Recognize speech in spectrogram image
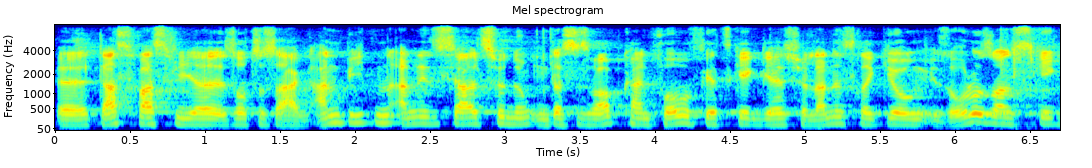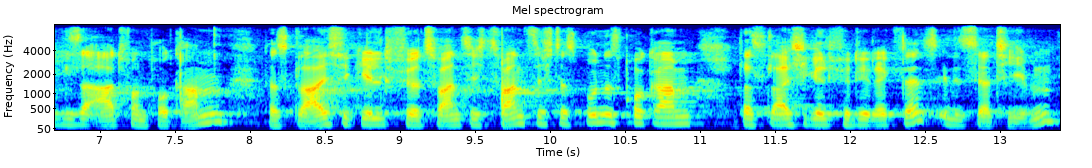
Äh, das, was wir sozusagen anbieten an Initialzündung. Und das ist überhaupt kein Vorwurf jetzt gegen die Hessische Landesregierung solo, sondern gegen diese Art von Programmen. Das Gleiche gilt für 2020 das Bundesprogramm. Das Gleiche gilt für die Exzellenzinitiativen.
